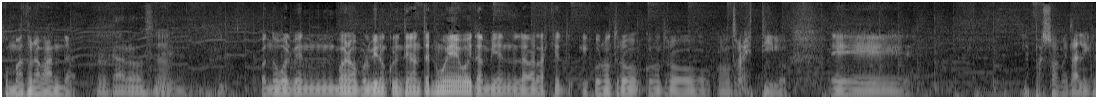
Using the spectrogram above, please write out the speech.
con más de una banda. Pero claro, sí. Cuando vuelven, bueno, volvieron con integrantes nuevos y también la verdad es que, que con otro, con otro, con otro estilo. Eh, les pasó a Metallica,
